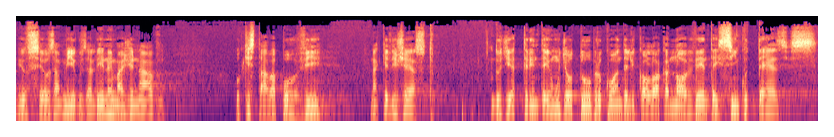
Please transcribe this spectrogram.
e os seus amigos ali não imaginavam o que estava por vir naquele gesto do dia 31 de outubro, quando ele coloca 95 teses.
